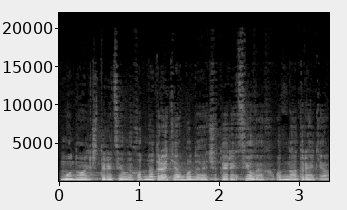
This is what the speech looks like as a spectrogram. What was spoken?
Модуль 4,1 буде 4,1 третя.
